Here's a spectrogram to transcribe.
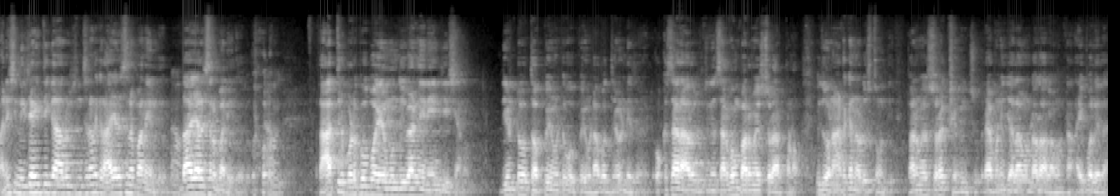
మనిషి నిజాయితీగా ఆలోచించడానికి రాయాల్సిన పని లేదు దాయాల్సిన పని లేదు. రాత్రి పడుకోబోయే ముందు ఇవాళ నేను ఏం చేశాను? దీంట్లో తప్పు ఏమిటో ఒప్పు ఏమిటి అబద్ధం ఏమిటి నిజమేమిటి ఒక్కసారి ఆలోచించిన సర్వం పరమేశ్వర అర్పణం. ఇదో నాటకం నడుస్తుంది. పరమేశ్వర క్షమించు. రేపటి నుంచి ఎలా ఉండాలో అలా ఉంటాను. అయిపోలేదా?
